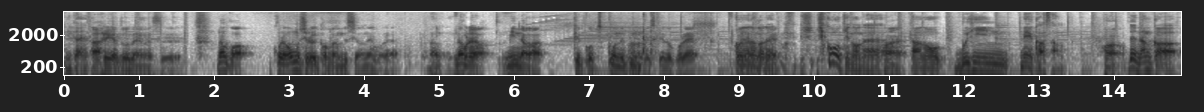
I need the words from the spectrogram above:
みたいな。ありがとうございます。なんか、これ面白いカバンですよね、これ。ななんこれ。か、みんなが結構突っ込んでくるんですけど、これ。これねなんかねひ飛行機のね、はい。あの部品メーカーさん。はでなんか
